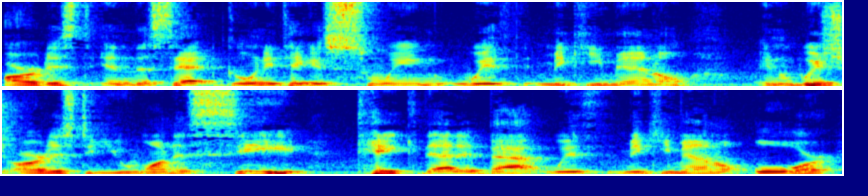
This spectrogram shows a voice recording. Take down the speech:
artist in the set going to take a swing with Mickey Mantle? And which artist do you want to see take that at bat with Mickey Mantle? Or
